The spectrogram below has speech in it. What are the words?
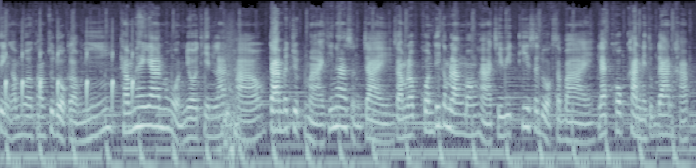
สิ่งอำนวยความสะดวกเหล่านี้ทำให้ย่านพหลโยธินลาดพร้าวกลารเป็นจุดหมายที่น่าสนใจสำหรับคนที่กำลังมองหาชีวิตที่สะดวกสบาย และครบครันในทุกด้านครับ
